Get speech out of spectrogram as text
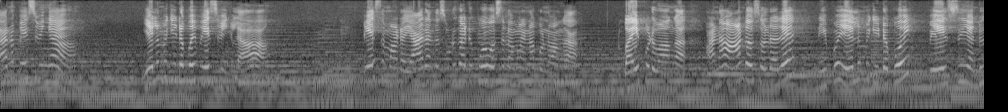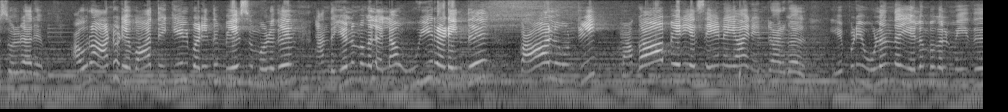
யாரும் பேசுவீங்க? எலும்பு கிட்ட போய் பேசுவீங்களா? பேச மாட்டோம் யாரும் அந்த சுடுகாட்டு போக சிலவங்க என்ன பண்ணுவாங்க? பயப்படுவாங்க. ஆனா ஆண்டவர் சொல்றாரு நீ போய் எலும்பு கிட்ட போய் பேசு என்று சொல்றாரு. அவரும் ஆண்டோடைய வார்த்தை கீழ்ப்படிந்து பேசும் பொழுது அந்த எலும்புகள் எல்லாம் உயிரடைந்து கால் ஊன்றி மகா பெரிய சேனையாய் நின்றார்கள். எப்படி உழந்த எலும்புகள் மீது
